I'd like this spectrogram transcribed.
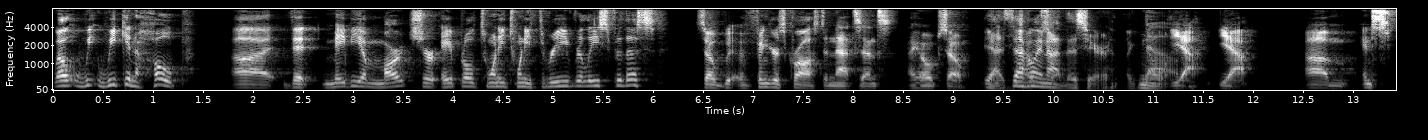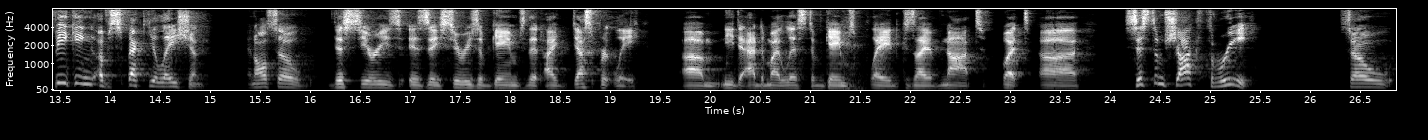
well we we can hope uh that maybe a march or april 2023 release for this so fingers crossed in that sense i hope so yeah. It's I hope definitely so. not this year. Like, no. No. Yeah, yeah. Um, and speaking of speculation, and also this series is a series of games that I desperately um, need to add to my list of games played because I have not. But uh, System Shock 3. So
